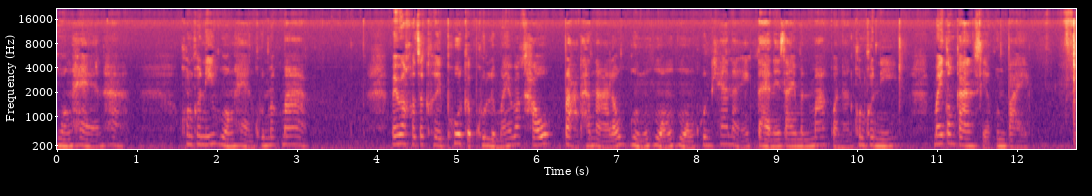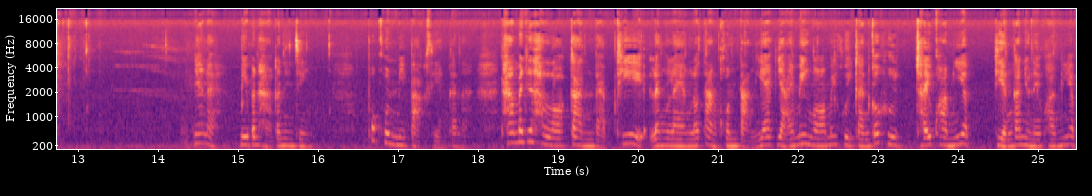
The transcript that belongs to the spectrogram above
หวงแหนค่ะ คนคนนี้หวงแหนคุณมาก ๆ ไม่ว่าเขาจะเคยพูดกับคุณหรือไม่ว่าเขาปรารถนาแล้วหึงหวงหวงคุณแค่ไหน แต่ในใจมันมากกว่านั้น คนคนนี้ไม่ต้องการเสียคุณไป เนี่ยแหละ มีปัญหากันจริง ๆ พวกคุณมีปากเสียงกันนะถ้าไม่ได้ทะเลาะกันแบบที่แรงๆ แล้วต่างคนต่างแยกย้ายไม่ง้อไม่คุยกัน ก็คือใช้ความเงียบเถียงกันอยู่ในความเงียบ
